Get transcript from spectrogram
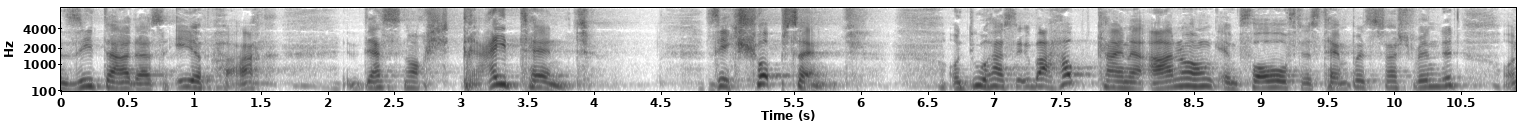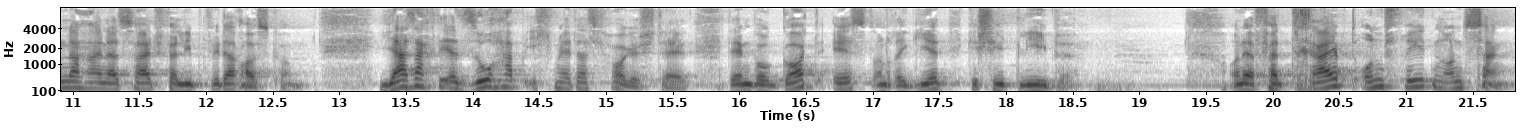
Sieht da das Ehepaar, das noch streitend, sich schubsend, und du hast überhaupt keine Ahnung, im Vorhof des Tempels verschwindet und nach einer Zeit verliebt wieder rauskommt. Ja, sagte er, so habe ich mir das vorgestellt. Denn wo Gott ist und regiert, geschieht Liebe. Und er vertreibt Unfrieden und Zank.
